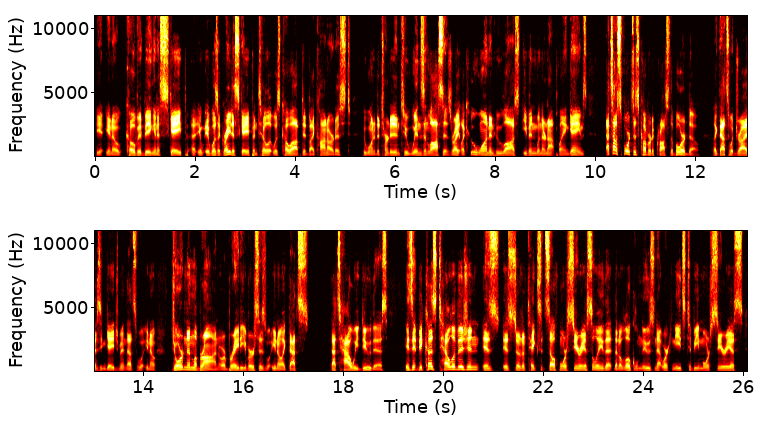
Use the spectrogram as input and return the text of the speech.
you know covid being an escape uh, it, it, was a great escape until it was co-opted by con artists who wanted to turn it into wins and losses right like who won and who lost even when they're not playing games that's how sports is covered across the board, though. Like that's what drives engagement. That's what you know, Jordan and LeBron or Brady versus you know, like that's that's how we do this. Is it because television is is sort of takes itself more seriously that that a local news network needs to be more serious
